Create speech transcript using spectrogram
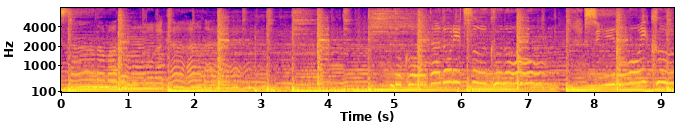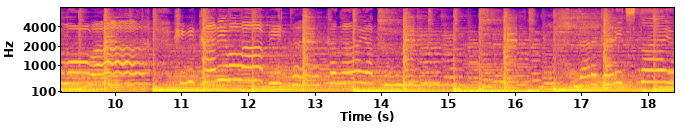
さな窓の中でどこへたどり着くの白い雲は光を浴びて輝く誰かに伝えよ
